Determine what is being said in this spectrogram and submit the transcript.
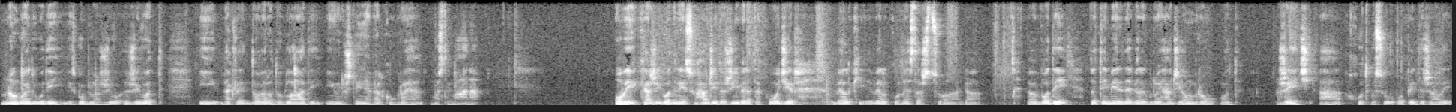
mnogo je ljudi izgubilo život i dakle dovelo do gladi i uništenja velikog broja muslimana. Ove, kaže, godine su hađi doživjela također veliki, veliku nestašicu onaga e, vode, do te mjere da je velik broj hađija umro od žeđi, a hutbu su opet držali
